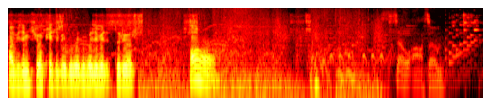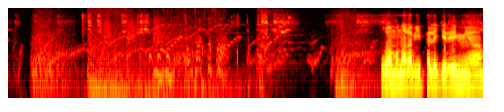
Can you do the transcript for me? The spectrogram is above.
Ha bizimki yok edip edip edip edip edip duruyor. Aa. O zaman bunlara bir iple gireyim ya.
